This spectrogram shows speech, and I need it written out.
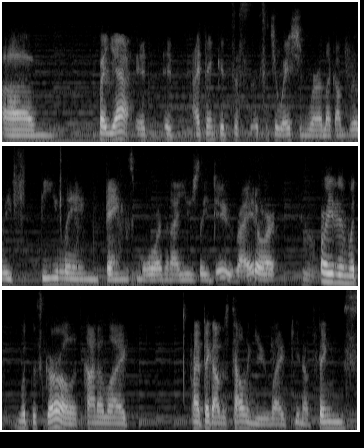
um, but yeah, it, it, I think it's a, a, situation where like I'm really feeling things more than I usually do, right? Or, hmm. or even with, with this girl, it's kind of like, I think I was telling you, like, you know, things,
